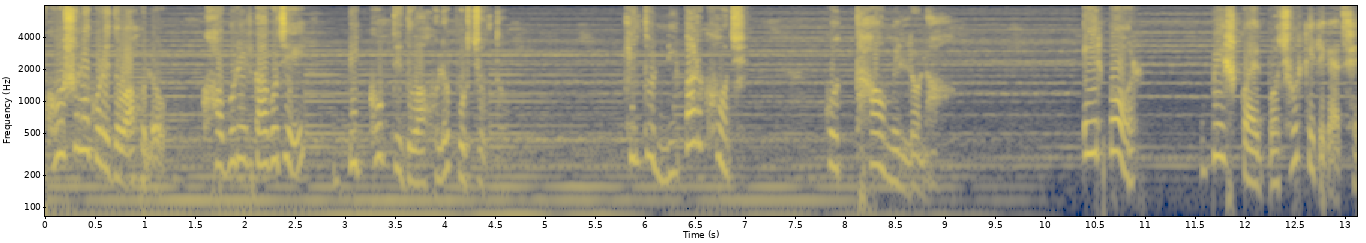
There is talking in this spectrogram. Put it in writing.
ঘোষণা করে দেওয়া হলো, খবরের কাগজে বিজ্ঞপ্তি দেওয়া হলো পর্যন্ত। কিন্তু নিপার খোঁজ কোথাও মিলল না। এরপর বেশ কয়েক বছর কেটে গেছে।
